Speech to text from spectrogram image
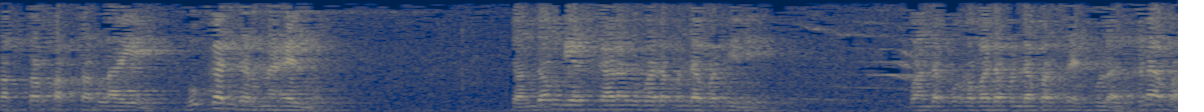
faktor-faktor lain, bukan karena ilmu. Condong dia sekarang kepada pendapat ini, kepada pendapat saya pula. Kenapa?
